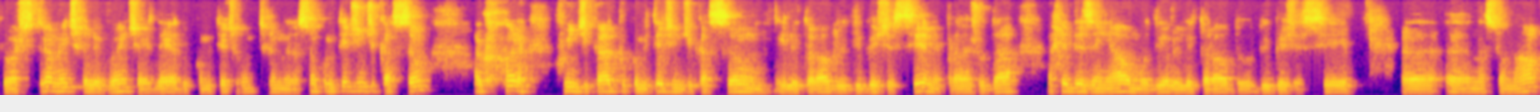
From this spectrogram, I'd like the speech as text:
que eu acho extremamente relevante a ideia do comitê de remuneração, comitê de indicação, Agora fui indicado para o Comitê de Indicação Eleitoral do, do IBGC, né, para ajudar a redesenhar o modelo eleitoral do, do IBGC uh, uh, nacional.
